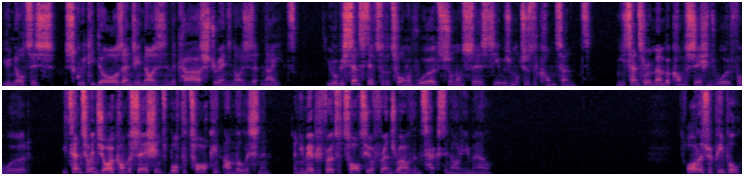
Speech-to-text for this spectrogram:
You notice squeaky doors, engine noises in the car, strange noises at night. You will be sensitive to the tone of words someone says to you as much as the content. You tend to remember conversations word for word. You tend to enjoy conversations, both the talking and the listening, and you may prefer to talk to your friends rather than texting or email. Auditory people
